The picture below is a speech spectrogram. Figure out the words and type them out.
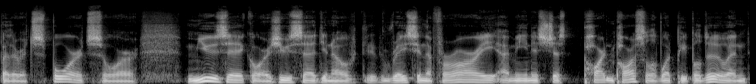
Whether it's sports or music, or as you said, you know, racing the Ferrari. I mean, it's just part and parcel of what people do. And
